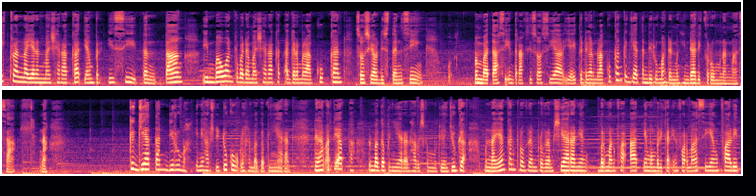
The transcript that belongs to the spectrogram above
iklan layanan masyarakat yang berisi tentang imbauan kepada masyarakat agar melakukan social distancing membatasi interaksi sosial yaitu dengan melakukan kegiatan di rumah dan menghindari kerumunan massa. Nah, kegiatan di rumah ini harus didukung oleh lembaga penyiaran. Dalam arti apa? Lembaga penyiaran harus kemudian juga menayangkan program-program siaran yang bermanfaat, yang memberikan informasi yang valid,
